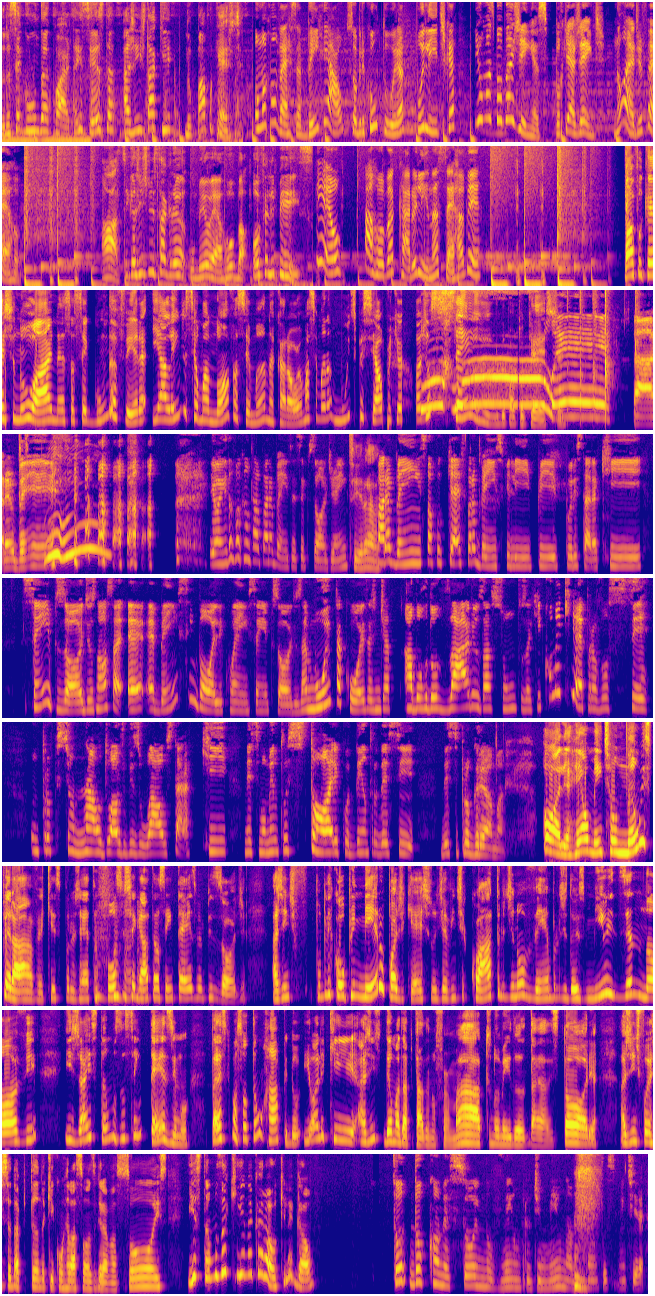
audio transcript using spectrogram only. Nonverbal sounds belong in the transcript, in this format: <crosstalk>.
Toda segunda, quarta e sexta, a gente tá aqui no Papo Cast. Uma conversa bem real sobre cultura, política e umas bobaginhas, porque a gente não é de ferro. Ah, siga a gente no Instagram, o meu é arroba o Felipe Reis. E eu, arroba Carolina Serra B. Papo Cast no ar nessa segunda-feira. E além de ser uma nova semana, Carol, é uma semana muito especial, porque hoje é o 100 do Papo Cast. Parabéns! <laughs> Eu ainda vou cantar parabéns esse episódio, hein? Será? Parabéns, Papo Cast, parabéns, Felipe, por estar aqui. 100 episódios, nossa, é, é bem simbólico, hein? 100 episódios. É muita coisa, a gente já abordou vários assuntos aqui. Como é que é para você, um profissional do audiovisual, estar aqui nesse momento histórico dentro desse, desse programa? Olha, realmente eu não esperava que esse projeto fosse <laughs> chegar até o centésimo episódio. A gente publicou o primeiro podcast no dia 24 de novembro de 2019 e já estamos no centésimo. Parece que passou tão rápido. E olha que a gente deu uma adaptada no formato, no meio do, da história. A gente foi se adaptando aqui com relação às gravações. E estamos aqui, né, Carol? Que legal. Tudo começou em novembro de 1900. <laughs> Mentira.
